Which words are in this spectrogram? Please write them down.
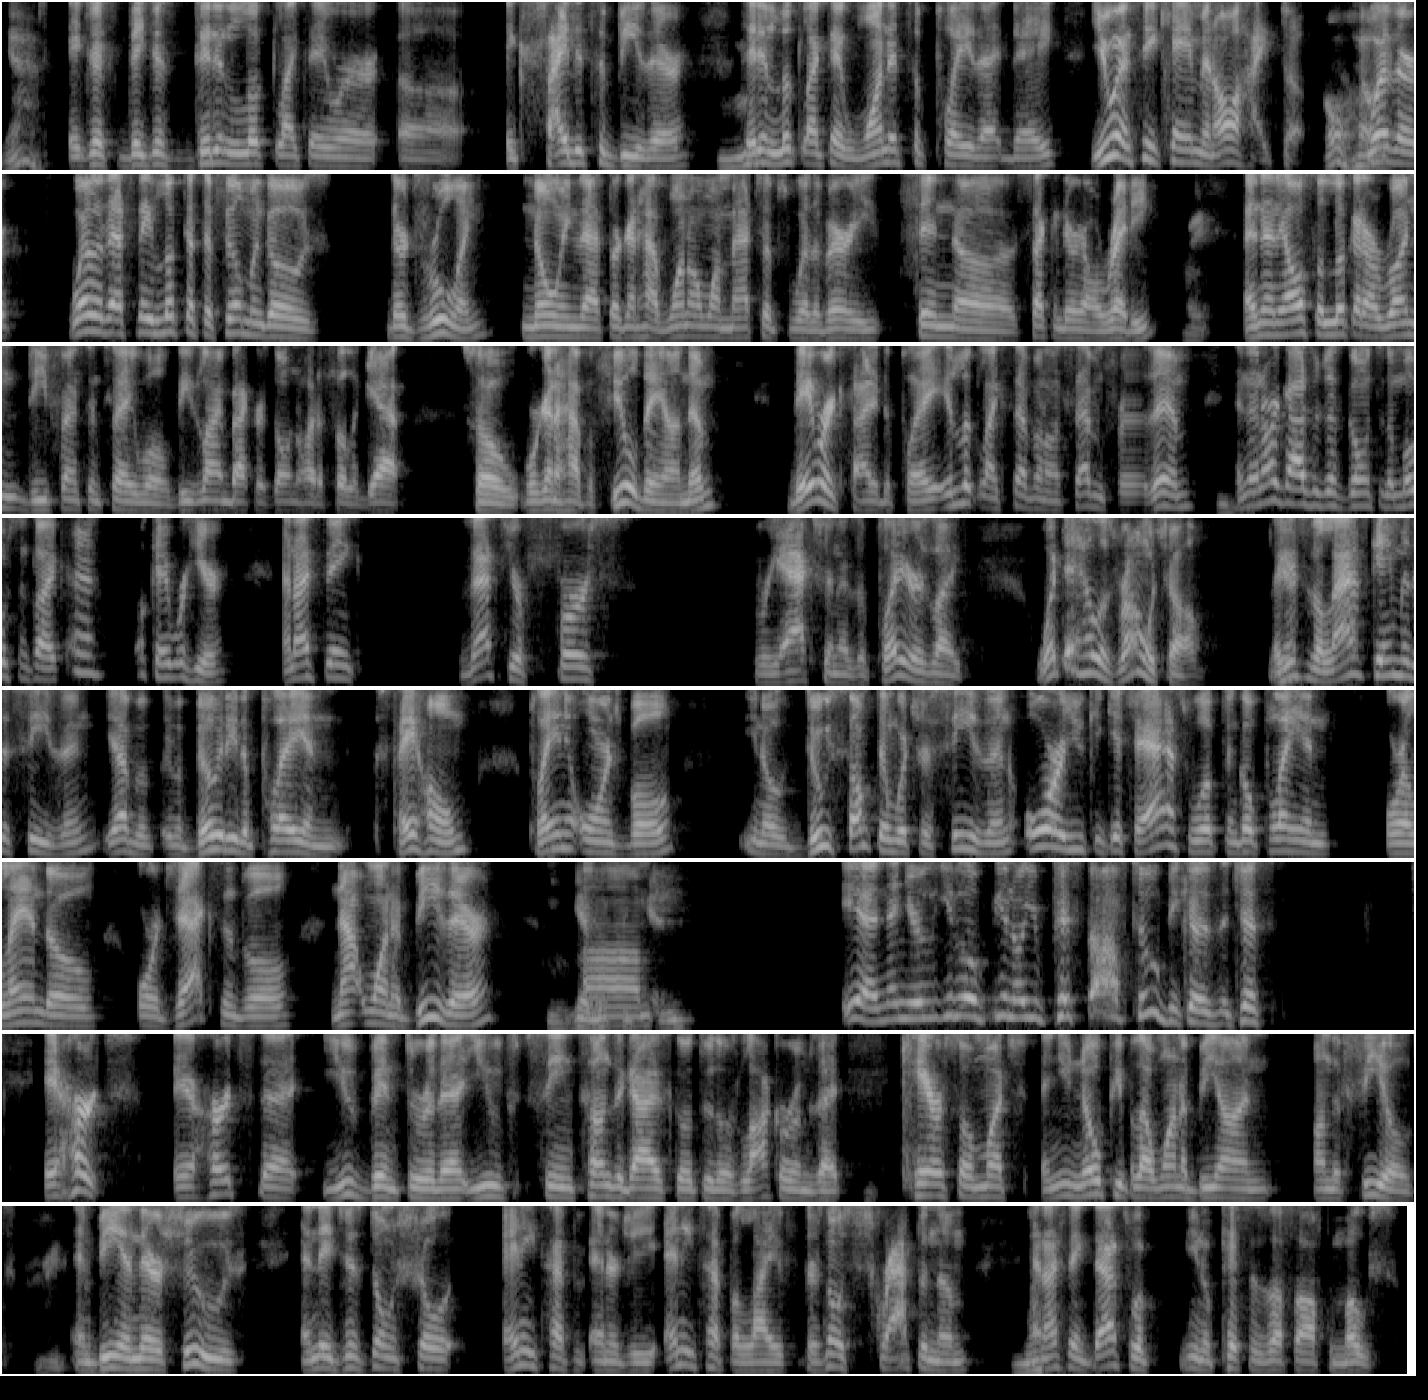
Yeah. It just they just didn't look like they were uh excited to be there. Mm-hmm. They didn't look like they wanted to play that day. UNC came in all hyped up. Oh, hell. Whether whether that's they looked at the film and goes, they're drooling, knowing that they're going to have one-on-one matchups with a very thin uh, secondary already. Right. And then they also look at our run defense and say, well, these linebackers don't know how to fill a gap, so we're going to have a field day on them. They were excited to play. It looked like seven on seven for them. And then our guys are just going through the motions, like, eh, okay, we're here. And I think that's your first reaction as a player is like, what the hell is wrong with y'all? Like, yeah. this is the last game of the season. You have the ability to play and stay home, play in the Orange Bowl, you know, do something with your season, or you could get your ass whooped and go play in Orlando or Jacksonville, not want to be there. Um, yeah, and then you're you know you know you're pissed off too because it just it hurts. It hurts that you've been through that. You've seen tons of guys go through those locker rooms that care so much, and you know people that want to be on on the field and be in their shoes, and they just don't show any type of energy, any type of life. There's no scrap in them, mm-hmm. and I think that's what you know pisses us off the most.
